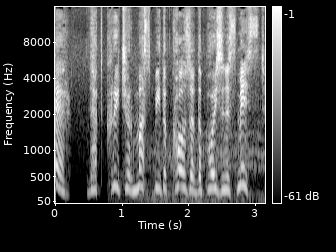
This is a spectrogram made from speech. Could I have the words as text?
There! That creature must be the cause of the poisonous mist!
